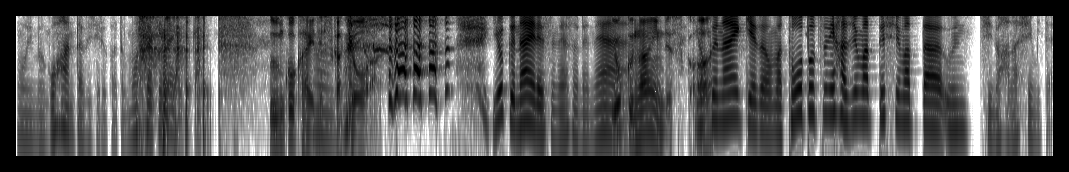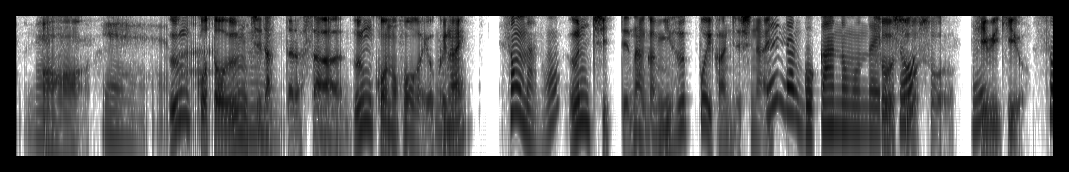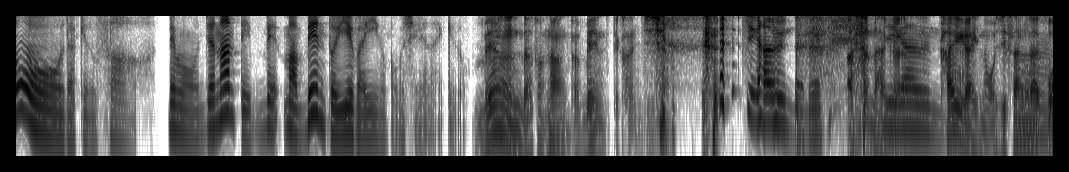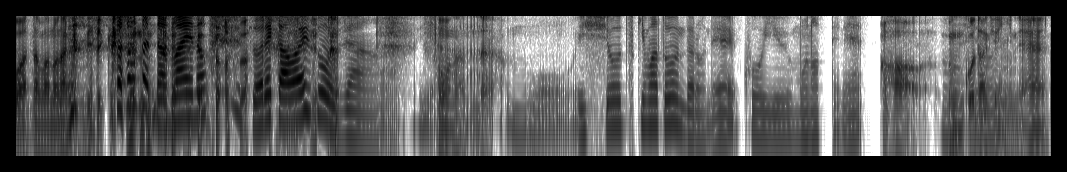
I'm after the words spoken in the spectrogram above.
もう今ご飯食べてる方申し訳ないですけど。さ うんこ会ですか、うん。今日は？よくないですねそれね。よくないんですか？よくないけど、まあ、唐突に始まってしまったうんちの話みたいなね。ああ。ええうんまあことうんちだったらさ、うん、この方が良くない、そうなの？うん、ちってなんか水っぽい感じしない、それなんか五感の問題でしょ？そうそうそう。え？響きよ。そうだけどさでもじゃあなんてべまあ便と言えばいいのかもしれないけど。便だとなんか便って感じじゃん。違うんだね。あとなん違かうんだ。海外のおじさんがこう、うん頭の中に出てくる。名前の？そうそう。それかわいそうじゃん。そうなんだよ。もう一生つきまとうんだろうね。こういうものってね。ああうんこだけにね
